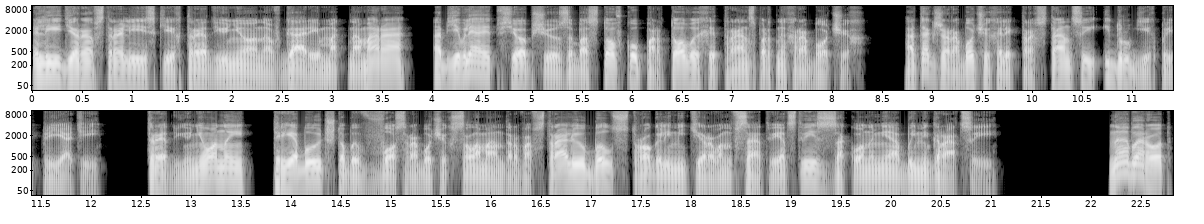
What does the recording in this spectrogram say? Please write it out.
Лидер австралийских тред-юнионов Гарри Макнамара объявляет всеобщую забастовку портовых и транспортных рабочих, а также рабочих электростанций и других предприятий. Тред-юнионы требуют, чтобы ввоз рабочих саламандр в Австралию был строго лимитирован в соответствии с законами об иммиграции. Наоборот,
